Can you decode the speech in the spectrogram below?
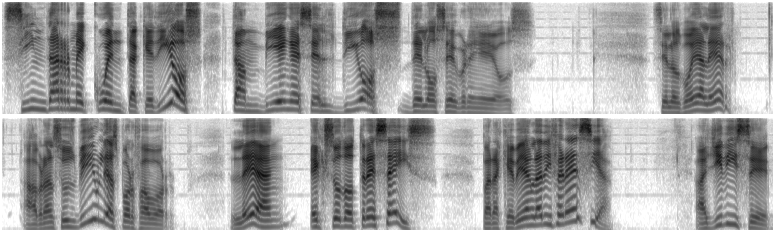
sin darme cuenta que Dios también es el Dios de los hebreos. Se los voy a leer. Abran sus Biblias, por favor. Lean Éxodo 3:6 para que vean la diferencia. Allí dice,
